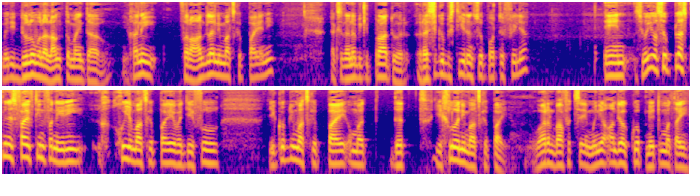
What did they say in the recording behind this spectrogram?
met die doel om hulle lanktermyn te hou. Jy gaan nie verhandel in die maatskappye nie. Ek sal nou 'n bietjie praat oor risikobestuur in so 'n portefeulje. En so jy also plus minus 15 van hierdie goeie maatskappye wat jy voel jy koop nie maatskappy omdat dit jy glo in die maatskappy. Warren Buffett sê moenie 'n aandeel koop net omdat hy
